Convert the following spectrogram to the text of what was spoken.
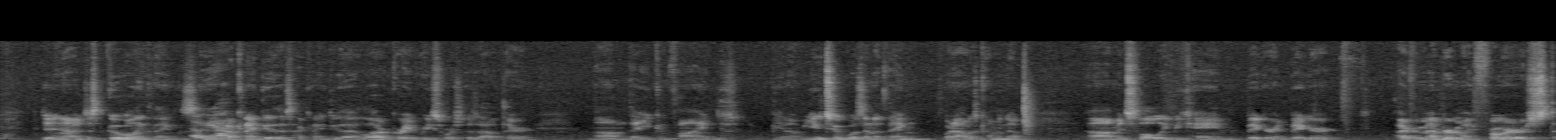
you know, just googling things. Oh, yeah. How can I do this? How can I do that? A lot of great resources out there um, that you can find. You know, YouTube wasn't a thing when I was coming up. Um, it slowly became bigger and bigger. I remember my first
